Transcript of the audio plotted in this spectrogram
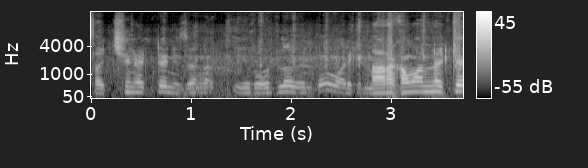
సచ్చినట్టే నిజంగా. ఈ రోడ్లో వెళ్తే వాడికి నరకం అన్నట్టే.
